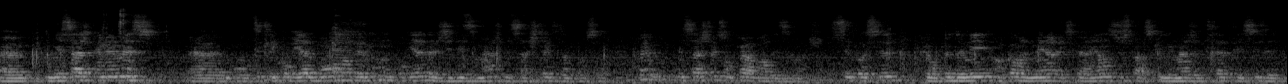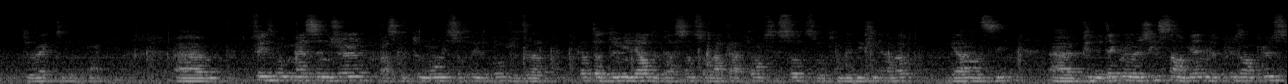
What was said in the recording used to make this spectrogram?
Euh, message MMS. Euh, on dit que les courriels, bon, avec mon courriel, j'ai des images, des messages texte dans pas ça. Après, message texte, on peut avoir des images. C'est possible, puis on peut donner encore une meilleure expérience juste parce que l'image est très précise et direct to the point. Euh, Facebook Messenger, parce que tout le monde est sur Facebook, je veux dire, quand tu as 2 milliards de personnes sur la plateforme, c'est sûr, tu vas trouver des clients là, garantis. Euh, puis des technologies qui s'en viennent de plus en plus,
